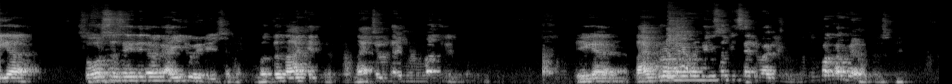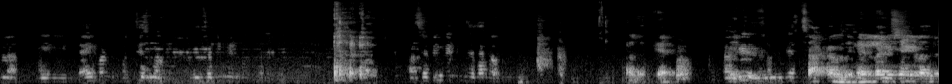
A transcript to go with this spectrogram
ಈಗ ಸೋರ್ಸ್ ಸೇರಿದಾಗ ಐದು ವೇರಿಯೇಷನ್ ಆಯ್ತು. ಮೊದಲು ನಾಲ್ಕು ಇರ್ತದೆ ನ್ಯಾಚುರಲ್ ಡೈಮಂಡ್ ಮಾತ್ರ ಇರ್ತದೆ. ಈಗ ಲ್ಯಾಬ್ರೋ ಡೈಮಂಡ್ ಯೂಸ್ ಅಲ್ಲಿ ಸೆಲ್ ವ್ಯಾಲ್ಯೂ ಉಂಟು ತುಂಬಾ ಕಮ್ಮಿ ಉಂಟು ಅಷ್ಟೇ ಡೈಮಂಡ್ ಪರ್ಚೇಸ್ ಮಾಡಿ ಸರ್ಟಿಫಿಕೇಟ್ ಕೊಡ್ತಾರೆ ಆ ಸರ್ಟಿಫಿಕೇಟ್ ಸಾಕಾಗುತ್ತೆ ಅದಕ್ಕೆ ಸಾಕಾಗುದಿಲ್ಲ. ಎಲ್ಲ ವಿಷಯಗಳಲ್ಲಿ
